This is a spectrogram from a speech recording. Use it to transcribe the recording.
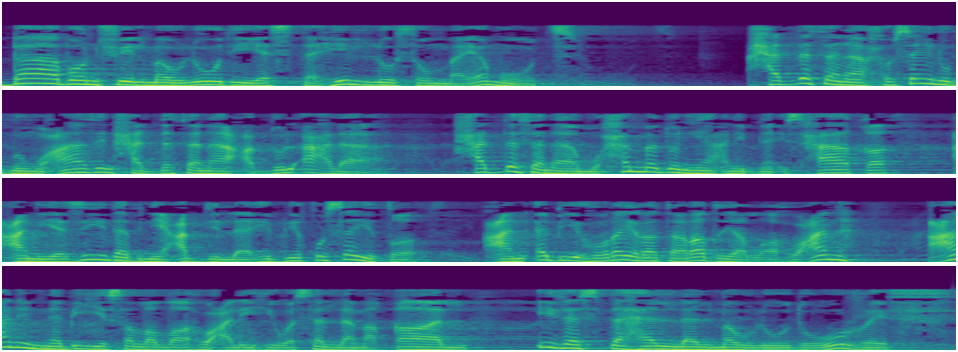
باب في المولود يستهل ثم يموت. حدثنا حسين بن معاذ حدثنا عبد الأعلى. حدثنا محمد يعني بن إسحاق عن يزيد بن عبد الله بن قسيط عن أبي هريرة رضي الله عنه عن النبي صلى الله عليه وسلم قال إذا استهل المولود ورث.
